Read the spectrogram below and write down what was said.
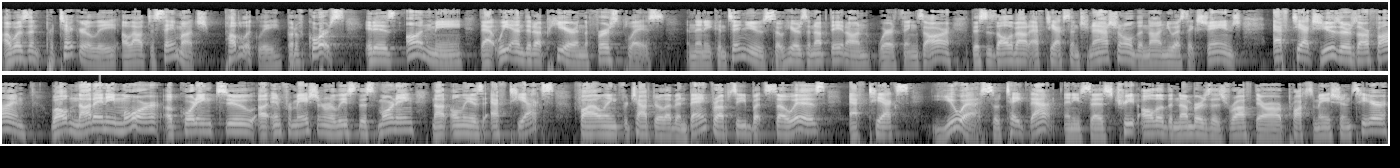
I wasn't particularly allowed to say much publicly, but of course, it is on me that we ended up here in the first place. And then he continues. So here's an update on where things are. This is all about FTX International, the non-US exchange. FTX users are fine. Well, not anymore. According to uh, information released this morning, not only is FTX filing for Chapter 11 bankruptcy, but so is FTX US. So take that. And he says, treat all of the numbers as rough. There are approximations here.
